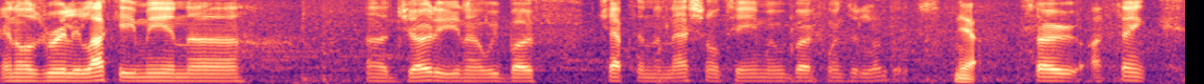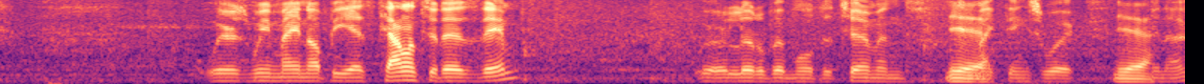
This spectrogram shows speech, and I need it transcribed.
And I was really lucky. Me and uh, uh, Jody, you know, we both captained the national team and we both went to the Olympics. Yeah. So I think whereas we may not be as talented as them, we're a little bit more determined yeah. to make things work. Yeah. You know.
